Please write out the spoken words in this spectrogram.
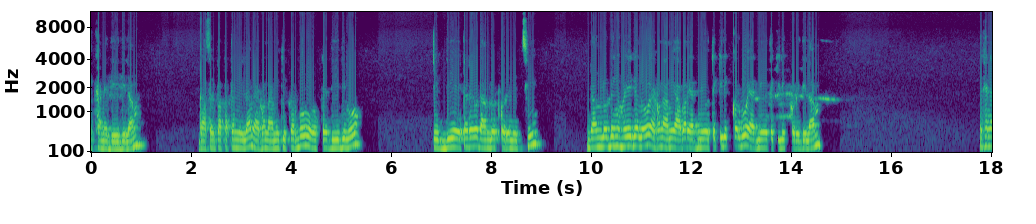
এখানে দিয়ে দিলাম। গাছের পাতাটা নিলাম, এখন আমি কি করব? ওকে দিয়ে দিব। টিপ দিয়ে এটারেও ডাউনলোড করে নিচ্ছি। ডাউনলোডিং হয়ে গেল, এখন আমি আবার অ্যাড নিউতে ক্লিক করব অ্যাড নিউতে ক্লিক করে দিলাম। এখানে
